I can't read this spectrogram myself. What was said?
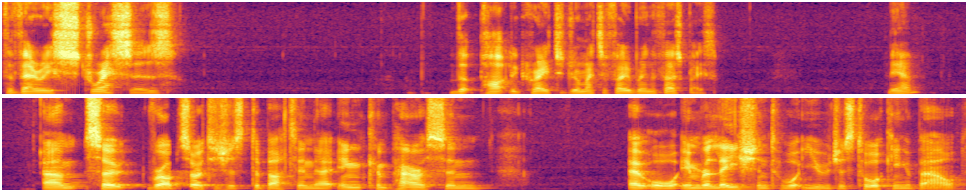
the very stressors that partly created your emetophobia in the first place. Yeah. Um, so, Rob, sorry to just to butt in there. In comparison, uh, or in relation to what you were just talking about,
